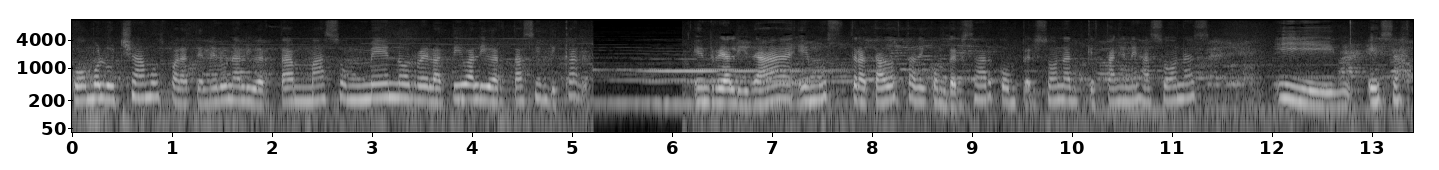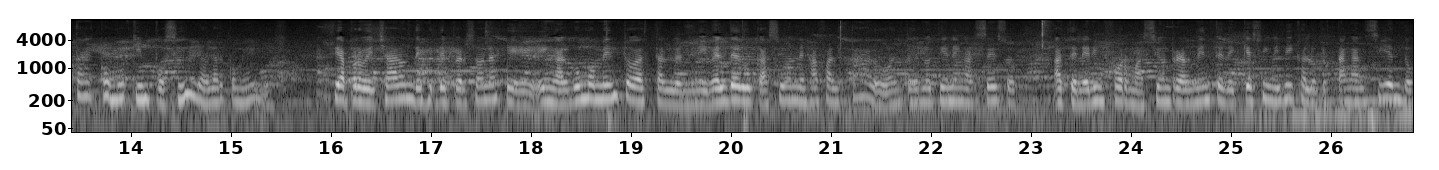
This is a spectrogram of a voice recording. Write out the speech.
cómo luchamos para tener una libertad más o menos relativa a libertad sindical. En realidad hemos tratado hasta de conversar con personas que están en esas zonas y es hasta como que imposible hablar con ellos se aprovecharon de, personas que en algún momento hasta el nivel de educación les ha faltado, entonces no tienen acceso a tener información realmente de qué significa lo que están haciendo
